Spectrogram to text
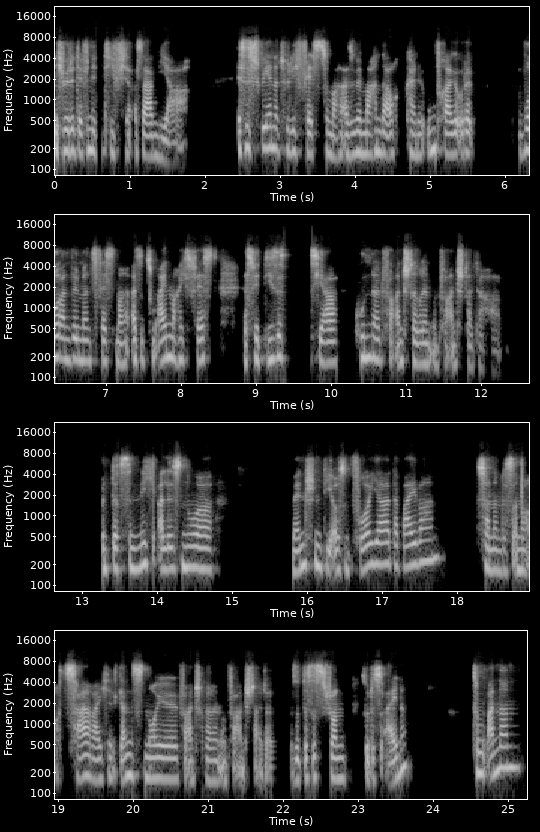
Ich würde definitiv sagen, ja. Es ist schwer natürlich festzumachen. Also wir machen da auch keine Umfrage oder woran will man es festmachen? Also zum einen mache ich es fest, dass wir dieses Jahr 100 Veranstalterinnen und Veranstalter haben. Und das sind nicht alles nur Menschen, die aus dem Vorjahr dabei waren, sondern das sind auch zahlreiche ganz neue Veranstalterinnen und Veranstalter. Also das ist schon so das eine. Zum anderen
